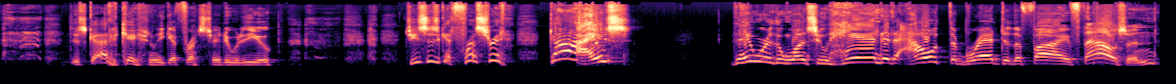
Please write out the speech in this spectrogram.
does God occasionally get frustrated with you? Jesus get frustrated. Guys, they were the ones who handed out the bread to the 5,000.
